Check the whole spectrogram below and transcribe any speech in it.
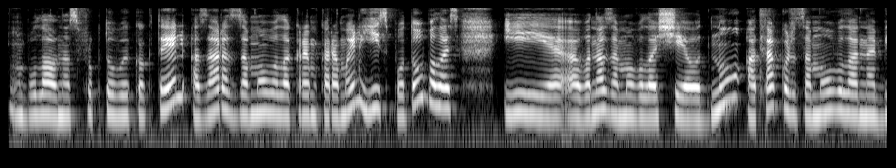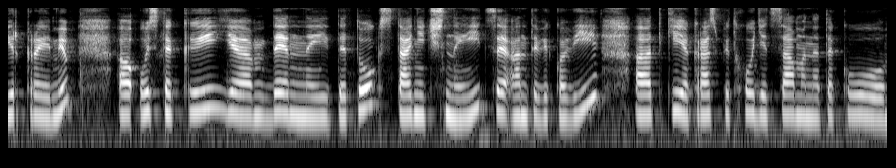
була у нас фруктовий коктейль, а зараз замовила крем карамель, їй сподобалось, і е, вона замовила ще одну, а також замовила набір кремів. Е, Ось такий денний детокс та нічний, це антивікові. Такі якраз підходять саме на таку.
